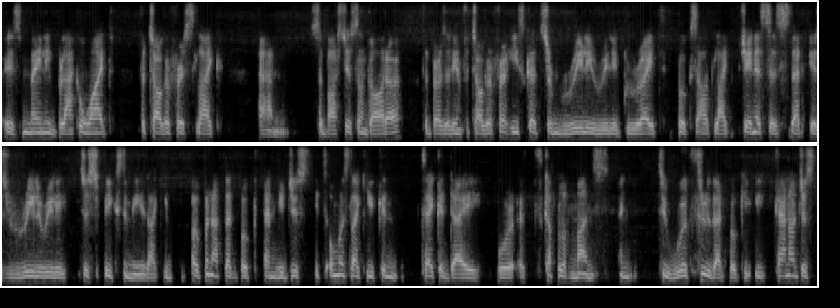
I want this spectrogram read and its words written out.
is mainly black and white photographers like um, sebastião salgado the brazilian photographer he's got some really really great books out like genesis that is really really just speaks to me like you open up that book and you just it's almost like you can take a day or a couple of months and to work through that book you, you cannot just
